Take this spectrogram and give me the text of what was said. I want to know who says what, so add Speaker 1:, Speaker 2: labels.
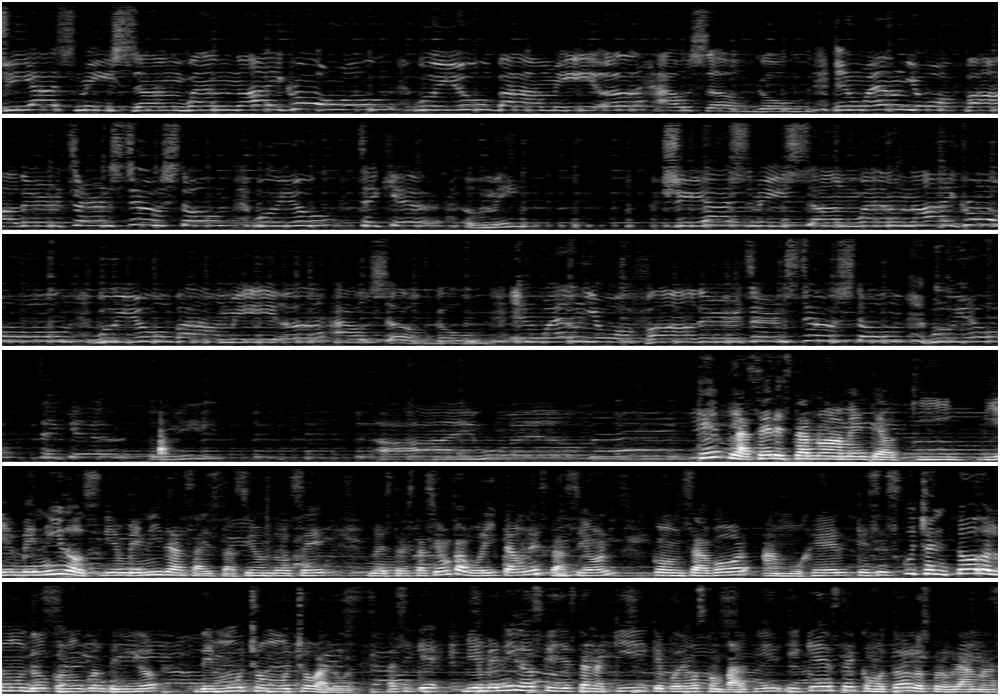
Speaker 1: She asked me, son, when I grow old, will you buy me a house of gold? And when your father turns to stone, will you take care of me? She asked me, son, when
Speaker 2: Qué placer estar nuevamente aquí. Bienvenidos, bienvenidas a Estación 12, nuestra estación favorita, una estación con sabor a mujer que se escucha en todo el mundo con un contenido de mucho, mucho valor. Así que bienvenidos que ya están aquí, que podemos compartir y que este, como todos los programas,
